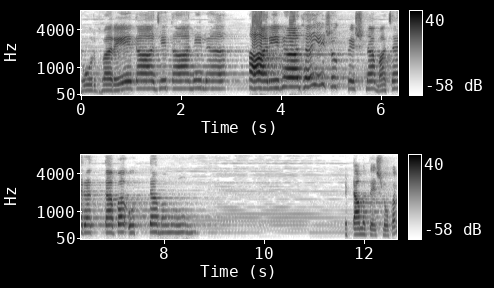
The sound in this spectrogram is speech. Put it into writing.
मूर्ध्वरेताजितानिल आरिराधयिषु कृष्णमचरत्तप उत्तमम् എട്ടാമത്തെ ശ്ലോകം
